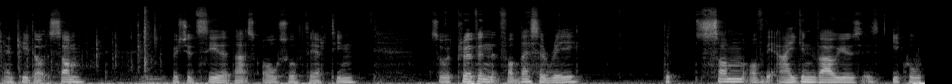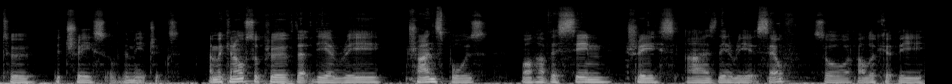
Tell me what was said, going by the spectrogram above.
np.sum, we should see that that's also 13. So we've proven that for this array, the sum of the eigenvalues is equal to the trace of the matrix. And we can also prove that the array transpose will have the same trace as the array itself. So if I look at the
